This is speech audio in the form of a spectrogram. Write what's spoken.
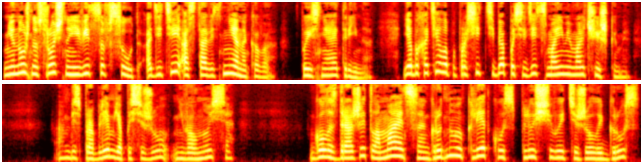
мне нужно срочно явиться в суд, а детей оставить не на кого, поясняет Рина. Я бы хотела попросить тебя посидеть с моими мальчишками. Без проблем, я посижу, не волнуйся. Голос дрожит, ломается, грудную клетку сплющивает тяжелый груз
